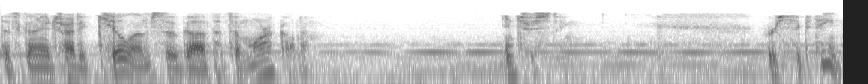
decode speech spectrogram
that's going to try to kill him, so God puts a mark on him. Interesting. Verse 16.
